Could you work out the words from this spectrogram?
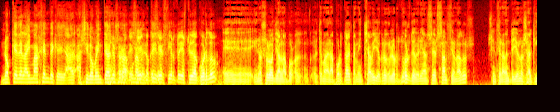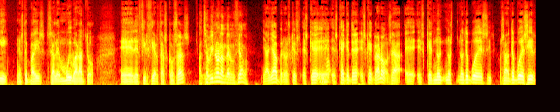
no quede la imagen de que ha, ha sido 20 años No, una, lo, que una sí, mentira. lo que sí es cierto y estoy de acuerdo, eh, y no solo ya la el tema de la porta, también Xavi, yo creo que los dos deberían ser sancionados. Sinceramente, yo no sé aquí, en este país, sale muy barato eh, decir ciertas cosas. A Xavi no lo han denunciado. Ya, ya, pero es que es que eh, es que hay que tener, es que claro, o sea, eh, es que no, no, no te puedes ir, o sea, no te puedes ir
